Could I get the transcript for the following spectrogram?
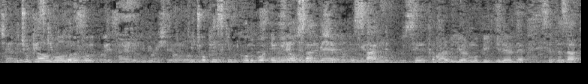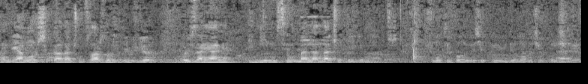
içeride E, çok bir eski kavga bir konu olması bu. vesaire gibi bir şeyler oldu. E, Çok eski bir konu bu. Emin Sette ol de sen bir de, oluyor muydu? sen de senin kadar biliyorum bu bilgileri de. Sete zaten diğer mor ışıklardan çok zar zor gidebiliyorum. O yüzden yani eminim senin benden daha çok bilgin vardır. Sıla Türkoğlu ile çektiği videolarda çok konuşuluyor.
